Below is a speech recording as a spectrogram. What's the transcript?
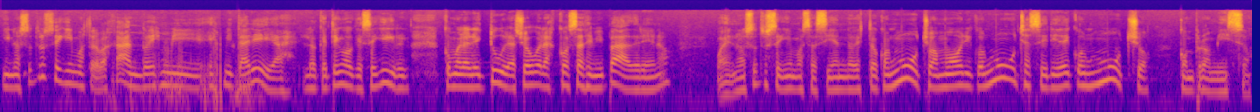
Y nosotros seguimos trabajando, es mi tarea, lo que tengo que seguir, como la lectura, yo hago las cosas de mi padre, ¿no? Bueno, nosotros seguimos haciendo esto con mucho amor y con mucha seriedad y con mucho compromiso.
